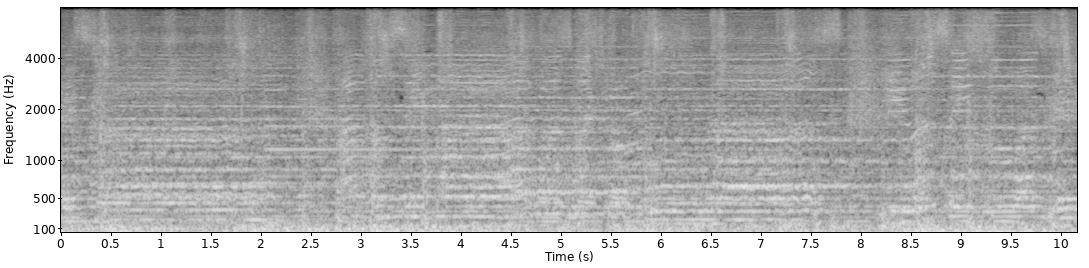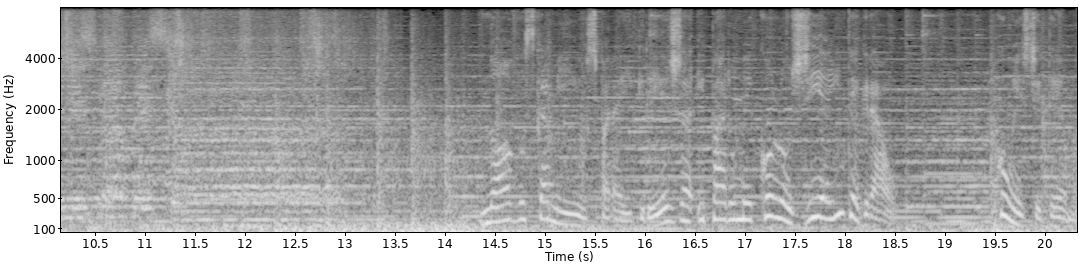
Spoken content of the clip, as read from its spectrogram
pescar. Avancem para águas mais profundas e lancem suas redes para pescar. Novos caminhos para a igreja e para uma ecologia integral. Com este tema,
